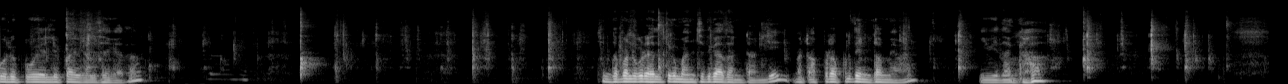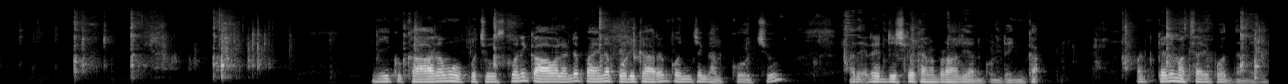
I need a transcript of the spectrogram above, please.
పులుపు ఎల్లిపాయ కలిసే కదా. చింతపండు కూడా హెల్త్కి మంచిది కాదంట అండి. బట్ అప్పుడప్పుడు తింటాం మేము ఈ విధంగా. మీకు కారం ఉప్పు చూసుకొని కావాలంటే పైన పొడి కారం కొంచెం కలుపుకోవచ్చు. అదే రెడ్డిష్గా కనపడాలి అనుకుంటే ఇంకా. బట్ కానీ మాకు సరిపోద్దండి ఇది.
